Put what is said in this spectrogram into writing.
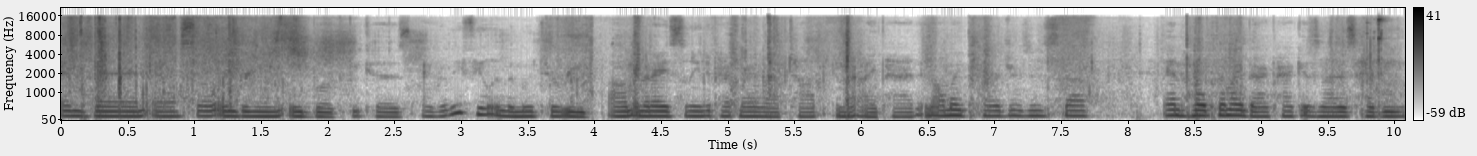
And then I also am bringing a book because I really feel in the mood to read. Um, and then I still need to pack my laptop and my iPad and all my chargers and stuff. And hope that my backpack is not as heavy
